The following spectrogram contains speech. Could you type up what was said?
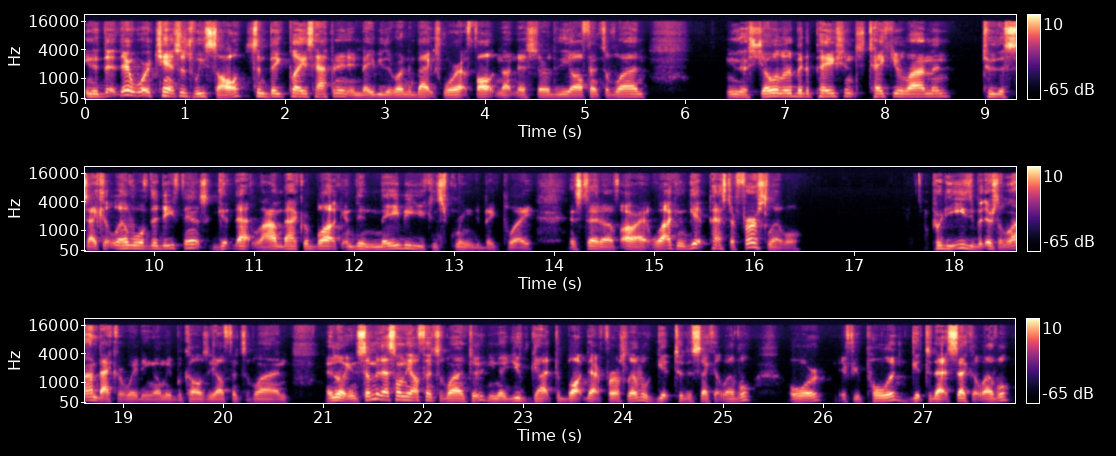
you know, th- there were chances we saw some big plays happening, and maybe the running backs were at fault, not necessarily the offensive line. You know, show a little bit of patience, take your lineman to the second level of the defense, get that linebacker block, and then maybe you can spring the big play instead of, all right, well, I can get past the first level pretty easy, but there's a linebacker waiting on me because the offensive line. And look, and some of that's on the offensive line too. You know, you've got to block that first level, get to the second level, or if you're pulling, get to that second level.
